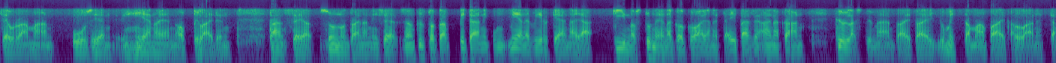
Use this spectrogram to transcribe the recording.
seuraamaan uusien hienojen oppilaiden tansseja sunnuntaina, niin se, se on kyllä tota, pitää niin kuin mielen virkeänä ja kiinnostuneena koko ajan, että ei pääse ainakaan kyllästymään tai, tai jumittamaan paikallaan, että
